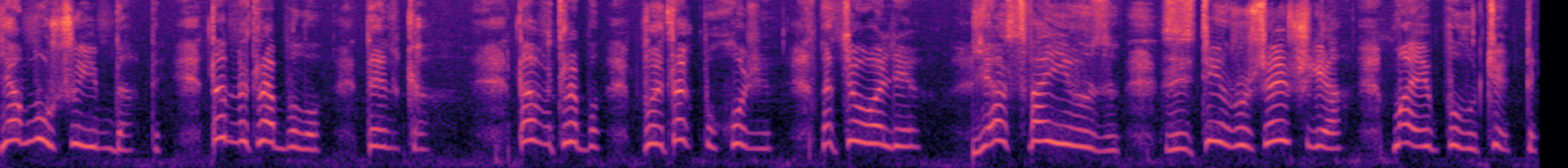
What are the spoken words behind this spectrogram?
Я мушу їм дати. Там не треба було ДНК. Там треба, бо так похожі на цього Олега. Я свої з, з тих грошей, що я маю отримати,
